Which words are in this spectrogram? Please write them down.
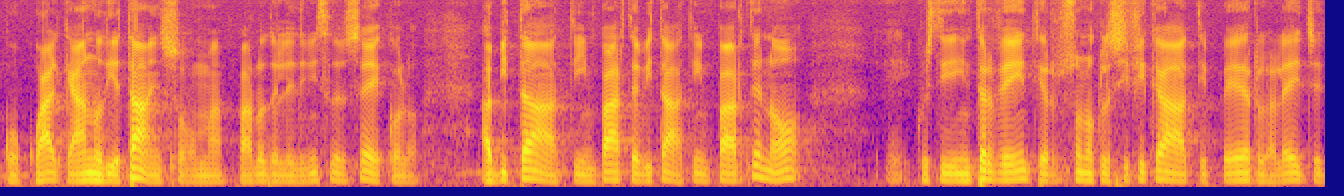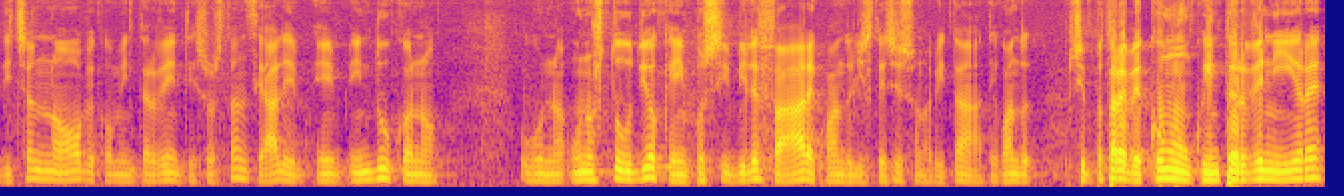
con, qualche anno di età, insomma, parlo dell'inizio del secolo, abitati, in parte abitati, in parte no, questi interventi er, sono classificati per la legge 19 come interventi sostanziali e inducono un, uno studio che è impossibile fare quando gli stessi sono abitati, quando si potrebbe comunque intervenire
